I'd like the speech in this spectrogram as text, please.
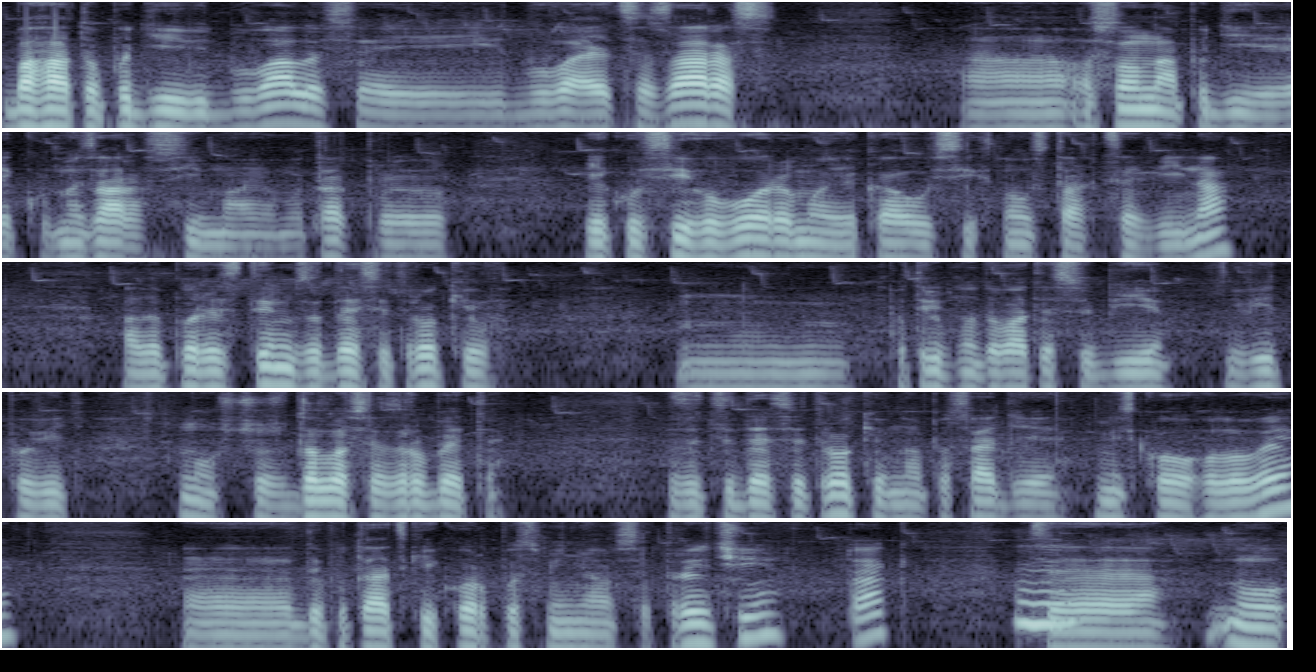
багато подій відбувалося і відбувається зараз. Основна подія, яку ми зараз всі маємо, так, про яку всі говоримо, яка у всіх на устах, це війна. Але перед тим за 10 років м, потрібно давати собі відповідь, ну, що ж вдалося зробити за ці 10 років на посаді міського голови. Е, Депутатський корпус мінявся тричі. Так? Це ну,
